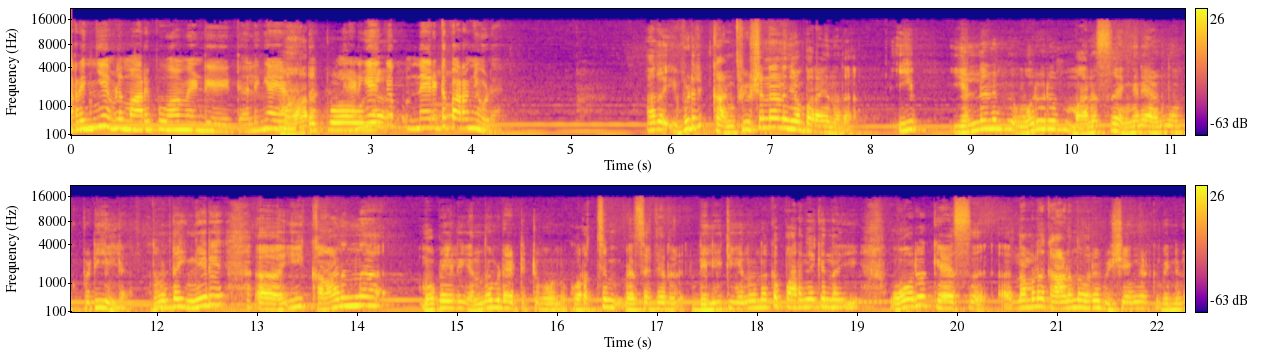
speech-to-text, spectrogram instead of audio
അറിഞ്ഞ് ഇവൾ മാറിപ്പോവാൻ വേണ്ടിയിട്ട് അല്ലെങ്കിൽ അയാൾ നേരിട്ട് പറഞ്ഞൂടെ അതെ ഇവിടെ ഒരു കൺഫ്യൂഷനാണ് ഞാൻ പറയുന്നത്. ഈ എല്ലാവരും ഓരോരോ മനസ്സ് എങ്ങനെയാണെന്ന് നമുക്ക് പിടിയില്ല. അതുകൊണ്ട് ഇങ്ങനെ ഈ കാണുന്ന മൊബൈൽ എന്നിവിടെ ഇട്ടിട്ട് പോകുന്നു. കുറച്ച് മെസ്സേജ് ഡിലീറ്റ് ചെയ്യുന്നു എന്നൊക്കെ പറഞ്ഞേക്കുന്ന ഈ ഓരോ കേസ് നമ്മൾ കാണുന്ന ഓരോ വിഷയങ്ങൾക്ക് പിന്നിൽ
